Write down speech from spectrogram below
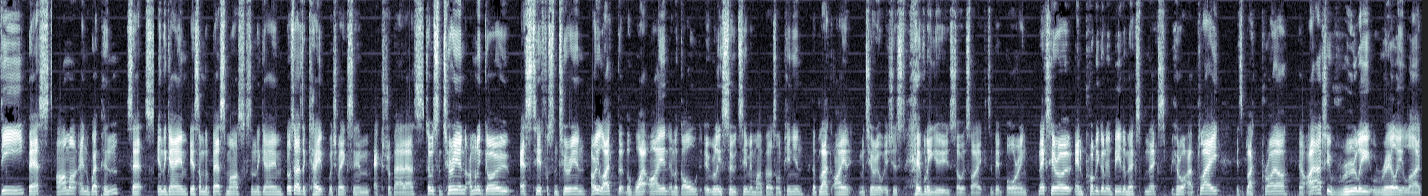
the best armor and weapon sets in the game. He has some of the best masks in the game. He also has a cape, which makes him extra badass. So with Centurion, I'm going to go S tier for Centurion. I really like that the white iron and the gold. It really suits him in my personal opinion. The black iron material is just heavily used, so it's like, it's a bit boring. Next hero, and probably going to be the next next hero I play, is Black Prior. Now, I actually really, really like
